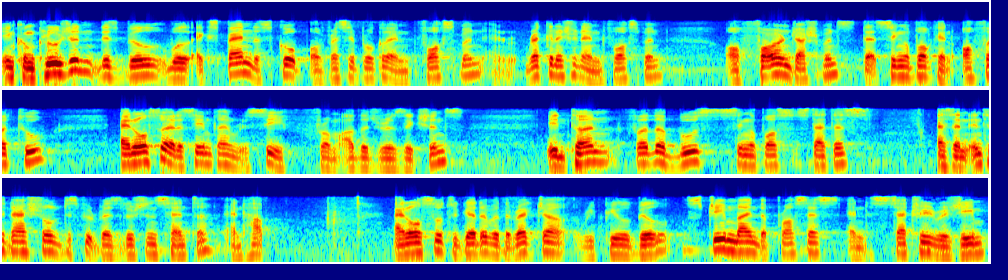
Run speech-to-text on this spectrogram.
In conclusion, this bill will expand the scope of reciprocal enforcement and recognition and enforcement of foreign judgments that Singapore can offer to and also at the same time receive from other jurisdictions. In turn, further boost Singapore's status as an international dispute resolution center and hub and also together with the RECJA repeal bill, streamline the process and statutory regime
